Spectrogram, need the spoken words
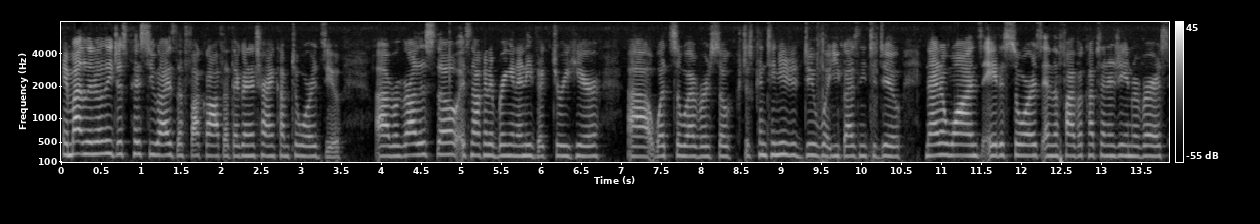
It might literally just piss you guys the fuck off that they're going to try and come towards you. Uh, regardless, though, it's not going to bring in any victory here uh, whatsoever. So just continue to do what you guys need to do. Knight of Wands, Eight of Swords, and the Five of Cups energy in reverse.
